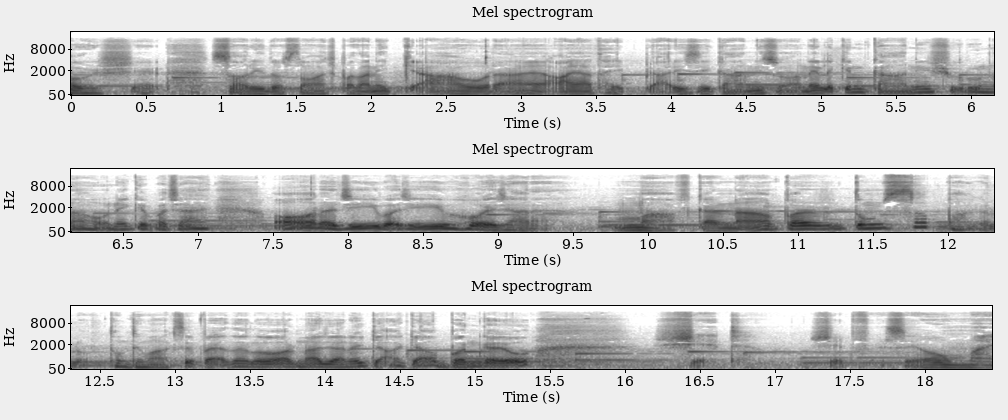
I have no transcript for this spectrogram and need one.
ओह शिट सॉरी दोस्तों, आज पता नहीं क्या हो रहा है। आया था एक प्यारी सी कहानी सुनाने, लेकिन कहानी शुरू ना होने के बजाय और अजीब अजीब हो जा रहा है। माफ़ करना, पर तुम सब पागल हो। तुम दिमाग से पैदल हो और ना जाने क्या क्या बन गए हो। Shit शिट फिर से oh my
